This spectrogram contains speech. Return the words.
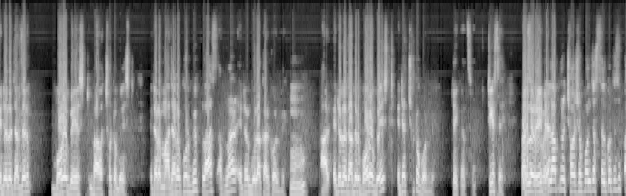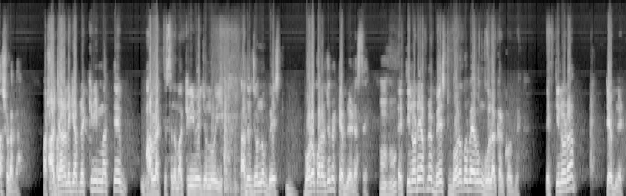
এটা হলো যাদের বড় বেস্ট বা ছোট বেস্ট এটা মাঝারও করবে প্লাস আপনার এটার গোলাকার করবে। আর এটা হলো যাদের বড় বেস্ট এটা ছোট করবে। ঠিক আছে। ঠিক আছে? এগুলো রেট হলো আপনার ছয়শো পঞ্চাশ সেল করতেছে পাঁচশো টাকা। আর। যারা নাকি আপনার ক্রিম মাখতে ভালো লাগতেছে না বা ক্রিমের জন্য ই তাদের জন্য বেস্ট বড় করার জন্য ট্যাবলেট আছে। এই তিনোটাই আপনার বেস্ট বড় করবে এবং গোলাকার করবে। এই তিনোটা ট্যাবলেট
